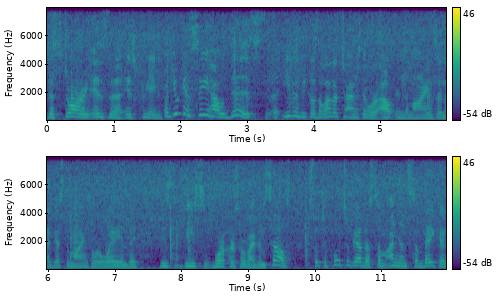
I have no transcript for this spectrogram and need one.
The story is uh, is creative. But you can see how this, uh, even because a lot of times they were out in the mines, and I guess the mines were away, and they these these workers were by themselves. So to pull together some onions, some bacon,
